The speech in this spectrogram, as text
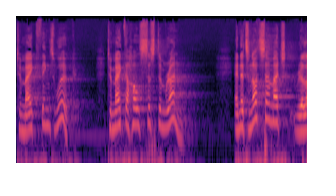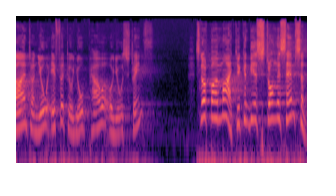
to make things work, to make the whole system run. And it's not so much reliant on your effort or your power or your strength. It's not by might. You can be as strong as Samson.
